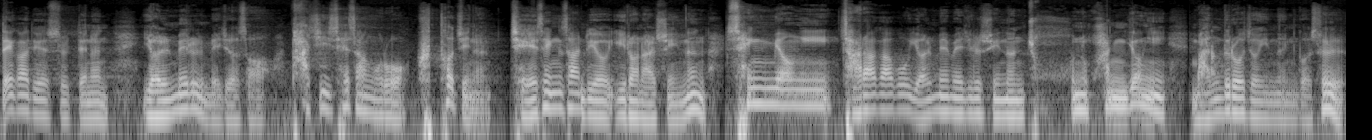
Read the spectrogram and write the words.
때가 되었을 때는 열매를 맺어서 다시 세상으로 흩어지는 재생산되어 일어날 수 있는 생명이 자라가고 열매 맺을 수 있는 좋은 환경이 만들어져 있는 것을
